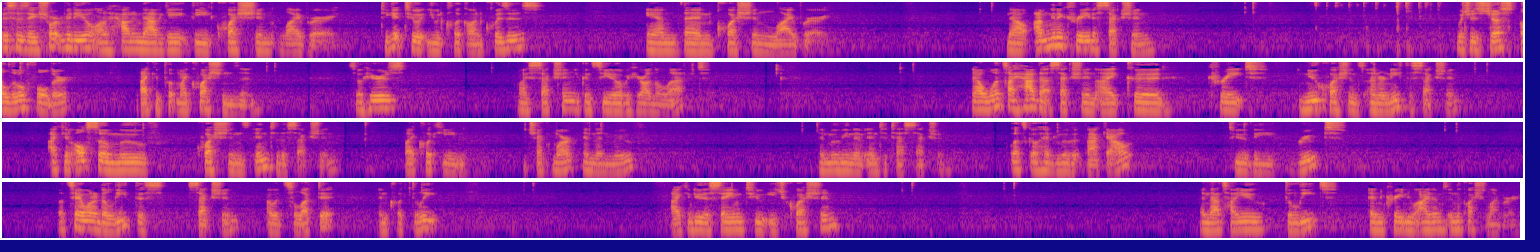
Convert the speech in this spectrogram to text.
This is a short video on how to navigate the question library. To get to it, you would click on Quizzes and then Question Library. Now, I'm going to create a section which is just a little folder that I can put my questions in. So here's my section. You can see it over here on the left. Now, once I have that section, I could create new questions underneath the section. I can also move questions into the section by clicking the check mark and then move and moving them into test section. Let's go ahead and move it back out to the root. Let's say I want to delete this section. I would select it and click delete. I can do the same to each question. And that's how you delete and create new items in the question library.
